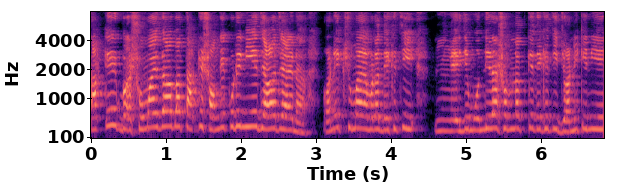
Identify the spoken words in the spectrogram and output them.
তাকে সময় দেওয়া বা তাকে সঙ্গে করে নিয়ে যাওয়া যায় না। অনেক সময় আমরা দেখেছি এই যে মন্দিরা সোমনাথকে দেখেছি, জনিকে নিয়ে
